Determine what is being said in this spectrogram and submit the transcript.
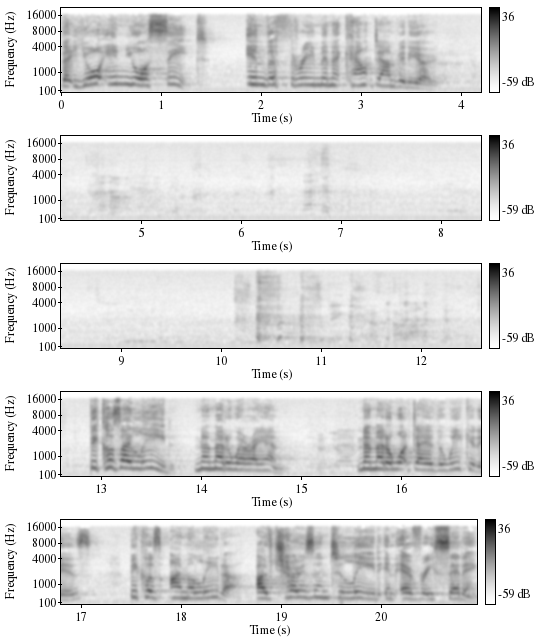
that you're in your seat in the three minute countdown video. Because I lead no matter where I am, no matter what day of the week it is, because I'm a leader. I've chosen to lead in every setting.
